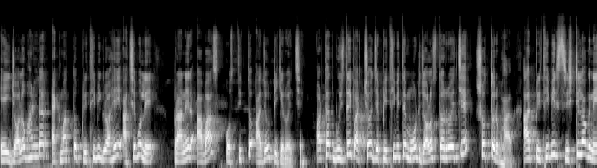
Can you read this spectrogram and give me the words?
এই জলভাণ্ডার একমাত্র পৃথিবী গ্রহেই আছে বলে প্রাণের আবাস অস্তিত্ব আজও টিকে রয়েছে। অর্থাৎ বুঝতেই পারছ যে পৃথিবীতে মোট জলস্তর রয়েছে সত্তর ভাগ। আর পৃথিবীর সৃষ্টিলগ্নে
